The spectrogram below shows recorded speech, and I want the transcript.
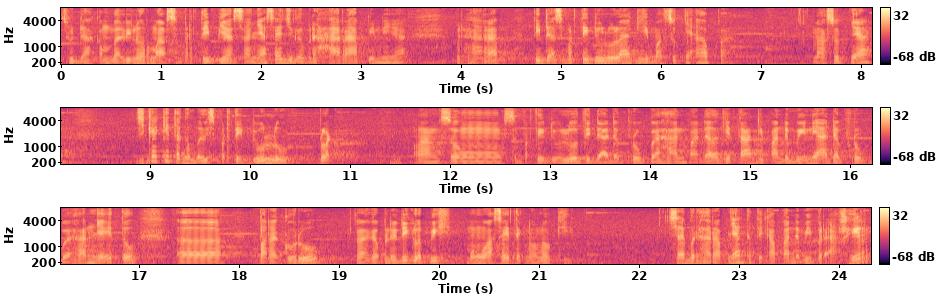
sudah kembali normal seperti biasanya, saya juga berharap ini ya, berharap tidak seperti dulu lagi. Maksudnya apa? Maksudnya, jika kita kembali seperti dulu, plek langsung seperti dulu tidak ada perubahan padahal kita di pandemi ini ada perubahan yaitu eh, para guru tenaga pendidik lebih menguasai teknologi. Saya berharapnya ketika pandemi berakhir,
